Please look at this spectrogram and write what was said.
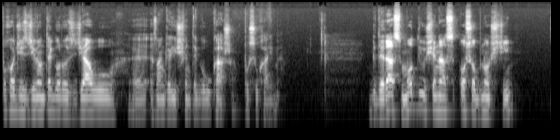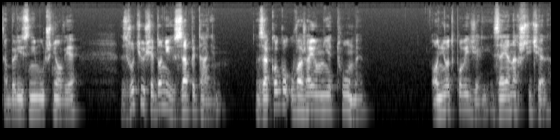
pochodzi z dziewiątego rozdziału e, Ewangelii Świętego Łukasza. Posłuchajmy. Gdy raz modlił się nas osobności, a byli z nim uczniowie, zwrócił się do nich z zapytaniem: Za kogo uważają mnie tłumy? Oni odpowiedzieli: Za Jana Chrzciciela.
